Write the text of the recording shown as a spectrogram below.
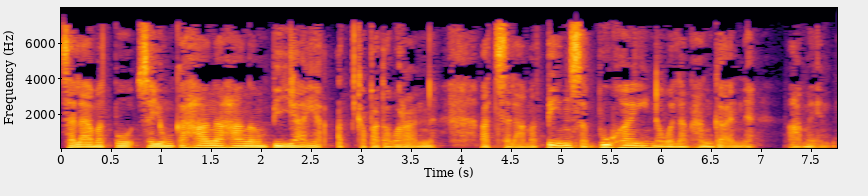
Salamat po sa iyong kahangahangang biyaya at kapatawaran at salamat din sa buhay na walang hanggan. Amen.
